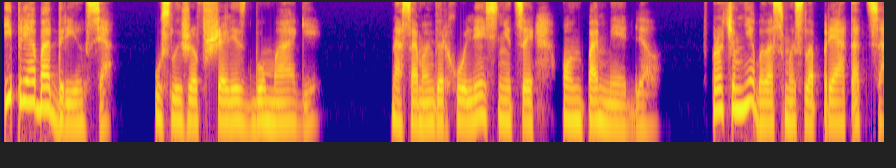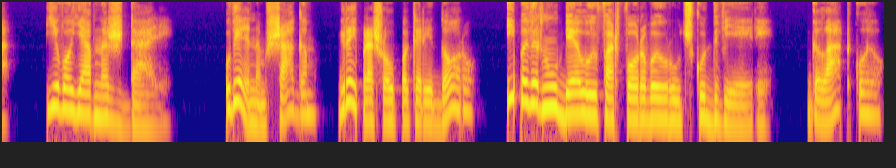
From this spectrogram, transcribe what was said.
и приободрился, услышав шелест бумаги. На самом верху лестницы он помедлил. Впрочем, не было смысла прятаться. Его явно ждали. Уверенным шагом Грей прошел по коридору и повернул белую фарфоровую ручку двери, гладкую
